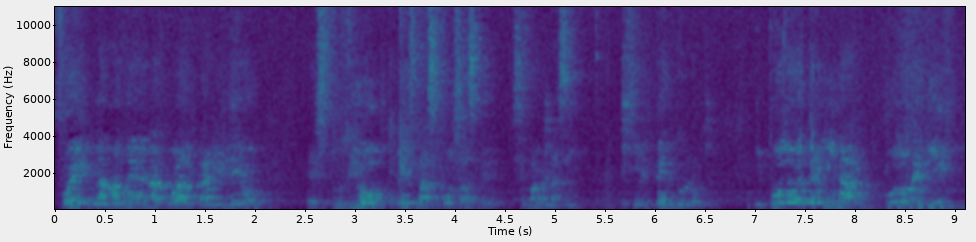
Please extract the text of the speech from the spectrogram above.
Fue la manera en la cual Galileo estudió estas cosas que se mueven así, es decir, el péndulo, y pudo determinar, pudo medir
